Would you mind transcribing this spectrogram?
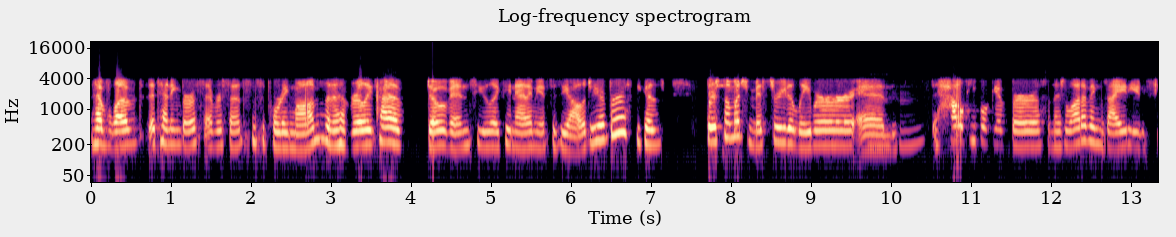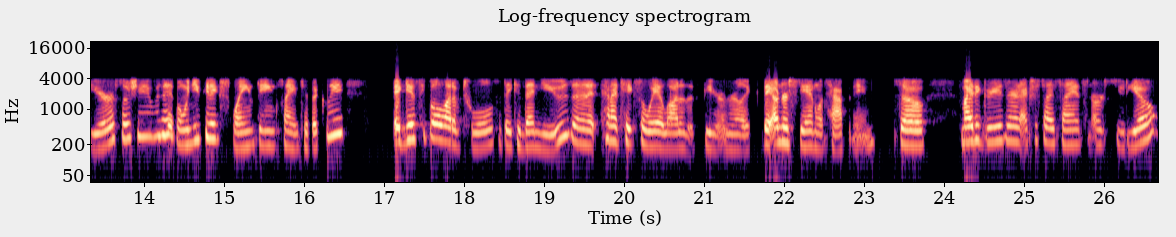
have loved attending births ever since and supporting moms, and have really kind of dove into like the anatomy and physiology of birth because there's so much mystery to labor and Mm-hmm. how people give birth, and there's a lot of anxiety and fear associated with it. But when you can explain things scientifically, it gives people a lot of tools that they can then use and it kind of takes away a lot of the fear and they're like they understand what's happening. So my degrees are in exercise science and art studio.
